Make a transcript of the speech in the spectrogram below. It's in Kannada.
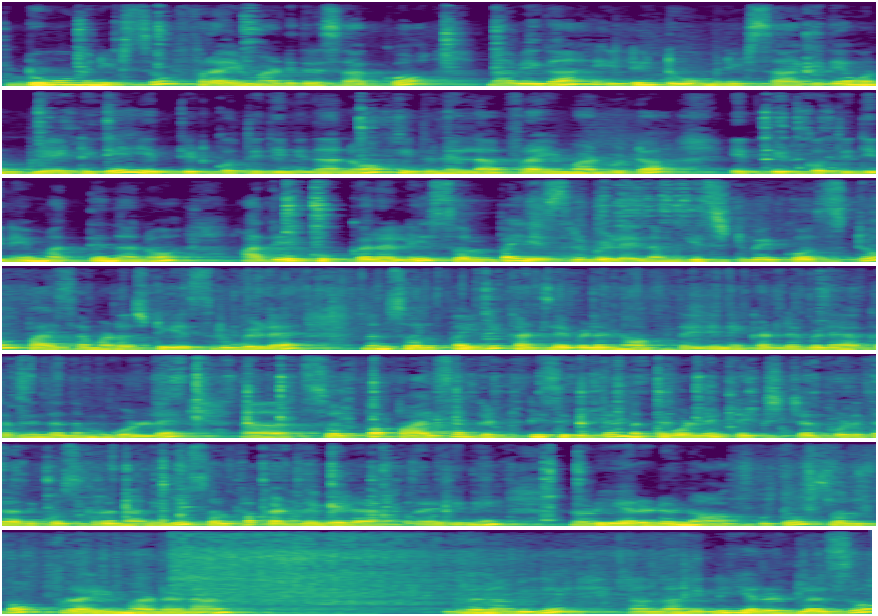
ಟೂ ಮಿನಿಟ್ಸು ಫ್ರೈ ಮಾಡಿದರೆ ಸಾಕು. ನಾವೀಗ ಇಲ್ಲಿ ಟೂ ಮಿನಿಟ್ಸ್ ಆಗಿದೆ. ಒಂದು ಪ್ಲೇಟಿಗೆ ಎತ್ತಿಟ್ಕೊತಿದ್ದೀನಿ ನಾನು. ಇದನ್ನೆಲ್ಲ ಫ್ರೈ ಮಾಡಿಬಿಟ್ಟು ಎತ್ತಿಟ್ಕೊತಿದ್ದೀನಿ. ಮತ್ತು ನಾನು ಅದೇ ಕುಕ್ಕರಲ್ಲಿ ಸ್ವಲ್ಪ ಹೆಸ್ರುಬೇಳೆ, ನಮ್ಗೆ ಎಷ್ಟು ಬೇಕೋ ಅಷ್ಟು, ಪಾಯಸ ಮಾಡೋಷ್ಟು ಹೆಸ್ರುಬೇಳೆ. ನಾನು ಸ್ವಲ್ಪ ಇಲ್ಲಿ ಕಡಲೆಬೇಳೆನೂ ಹಾಕ್ತಾಯಿದ್ದೀನಿ. ಕಡಲೆಬೇಳೆ ಹಾಕೋದ್ರಿಂದ ನಮ್ಗೆ ಒಳ್ಳೆ ಸ್ವಲ್ಪ ಪಾಯಸ ಗಟ್ಟಿ ಸಿಗುತ್ತೆ ಮತ್ತು ಒಳ್ಳೆ ಟೆಕ್ಸ್ಚರ್ ಕೊಡುತ್ತೆ. ಅದಕ್ಕೋಸ್ಕರ ನಾನಿಲ್ಲಿ ಸ್ವಲ್ಪ ಕಡಲೆಬೇಳೆ ಹಾಕ್ತಾಯಿದ್ದೀನಿ. ನೋಡಿ, ಎರಡನ್ನೂ ಹಾಕ್ಬಿಟ್ಟು ಸ್ವಲ್ಪ ಫ್ರೈ ಮಾಡೋಣ. ಇದ್ರೆ ನಾವಿಲ್ಲಿ ನಾನಿಲ್ಲಿ ಎರಡು ಗ್ಲಾಸು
